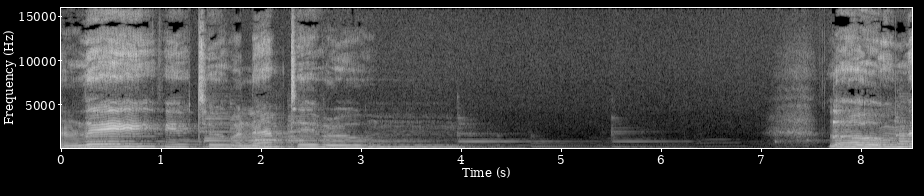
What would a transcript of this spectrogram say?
And leave you to an empty room. Lonely,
